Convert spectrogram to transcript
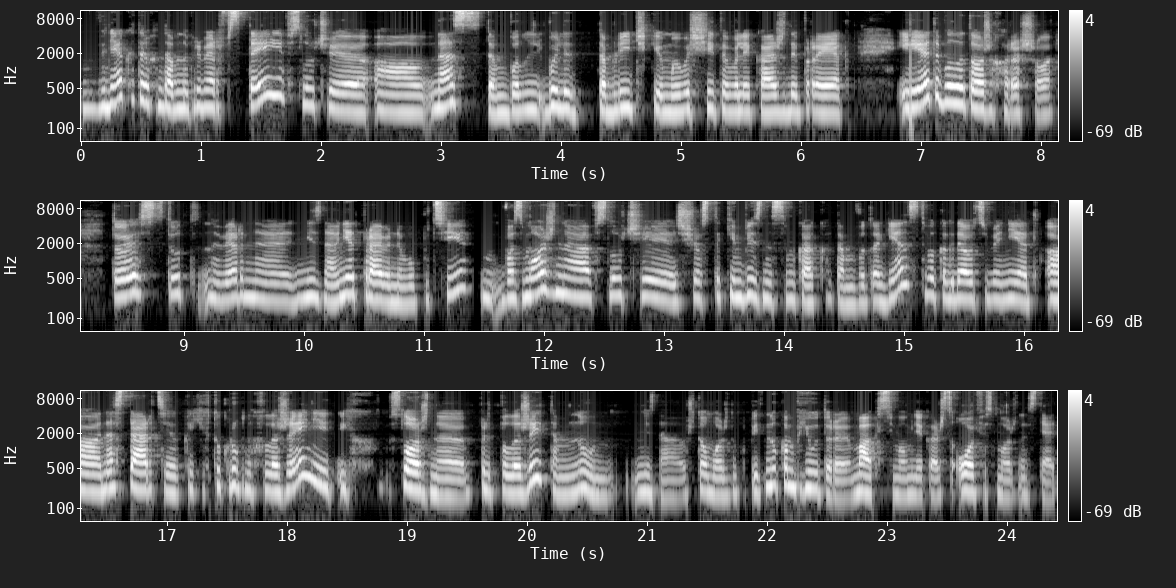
В некоторых, там, например, в Stay, в случае э, у нас там были, были таблички, мы высчитывали каждый проект, и это было тоже хорошо. То есть тут, наверное, не знаю, нет правильного пути. Возможно, в случае еще с таким бизнесом, как там вот агентство, когда у тебя нет э, на старте каких-то крупных вложений, их сложно предположить, там, ну, не знаю, что можно купить, ну, компьютеры максимум, мне кажется, офис можно снять.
